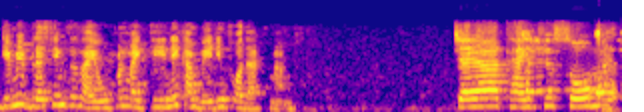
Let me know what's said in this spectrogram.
give me blessings as I open my clinic. I'm waiting for that, ma'am. Jaya, thank you so much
